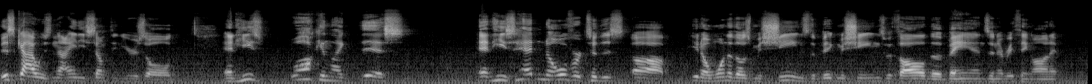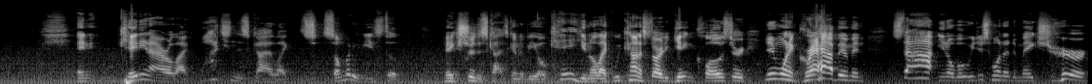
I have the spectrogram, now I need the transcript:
This guy was 90 something years old, and he's walking like this, and he's heading over to this, uh, you know, one of those machines, the big machines with all the bands and everything on it. And Katie and I are like watching this guy, like somebody needs to make sure this guy's going to be okay. You know, like we kind of started getting closer. Didn't want to grab him and stop, you know, but we just wanted to make sure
